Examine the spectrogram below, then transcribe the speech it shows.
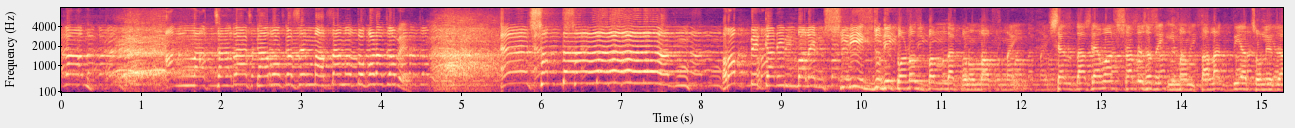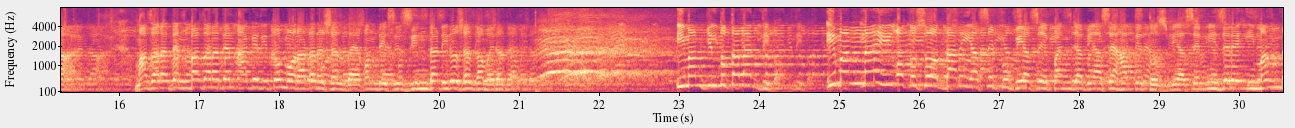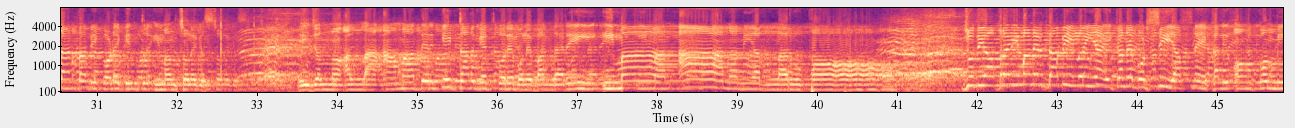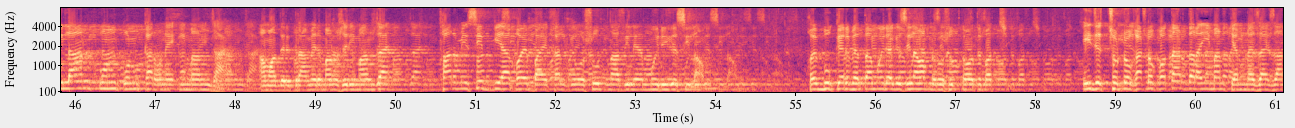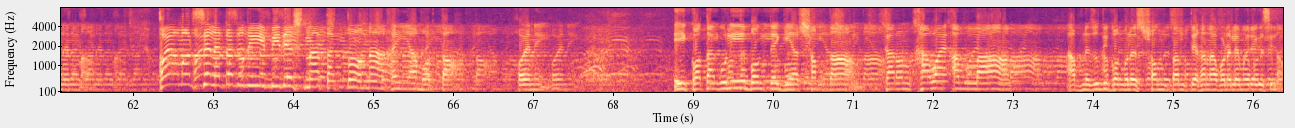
আল্লাহ ছাড়া কারও কাছে মাথা নত করা যাবে? রব্বে কারিম বলেন, শিরিক যদি করস বান্দা কোনো মাফ নাই, সেজদা দেওয়ার সাথে সাথে ইমান তালাক দিয়া চলে যায়। মাজারা দেন, বাজারা দেন, আগে দিত, মরাটারে সেজদা, এখন দেখছি জিন্দাডিরও সেজদা মাইরা দেয়। ইমান কিন্তু তালাক দিব। ইমান নাই, অথচ দাড়ি আছে, টুপি আছে, পাঞ্জাবি আছে, হাতে তসবি আছে, নিজের ইমানদার দাবি করে কিন্তু ইমান চলে গেছে। এই জন্য আল্লাহ আমাদেরকে টার্গেট করে বলে বান্দারে ইমান আন, আমি আল্লাহর উপর। যদি আমরা এখানে বসছি আপনি খালি অঙ্ক মিলান কোন কোন কারণে ইমান যায়। আমাদের গ্রামের মানুষের ইমান যায়। ফার্মেসিত গিয়া কয় বাইকালকে ওষুধ না দিলে মরে গেছিলাম। বুকের ব্যথা মরে গেছিলাম, আপনার ওষুধ খাওয়াতে পারছি। এই যে ছোটখাটো কথার দ্বারা ইমান কেমনে যায় জানেন না? কয়, আমার ছেলেটা যদি বিদেশ না থাকতো, না খাইয়া মরতাম। হয় হয়নি এই কথাগুলি বলতে গিয়া সাবধান। কারণ খাওয়ায় আল্লাহ। আপনি যদি কোন বলে সন্তান টেকা না পড়ালে মরে গেছিলাম।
